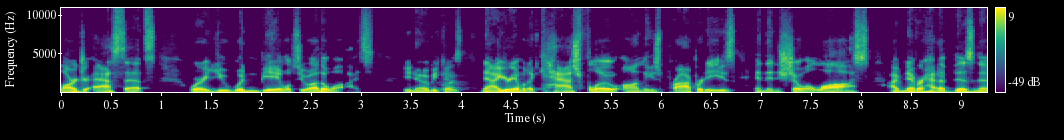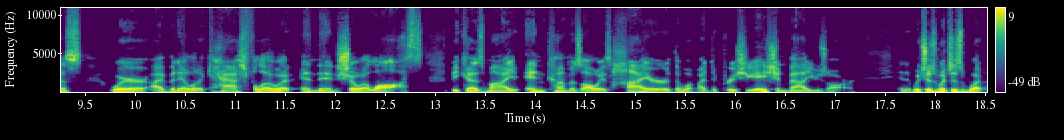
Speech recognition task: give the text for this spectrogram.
larger assets where you wouldn't be able to otherwise you know, because now you're able to cash flow on these properties and then show a loss. I've never had a business where I've been able to cash flow it and then show a loss because my income is always higher than what my depreciation values are. And which is which is what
